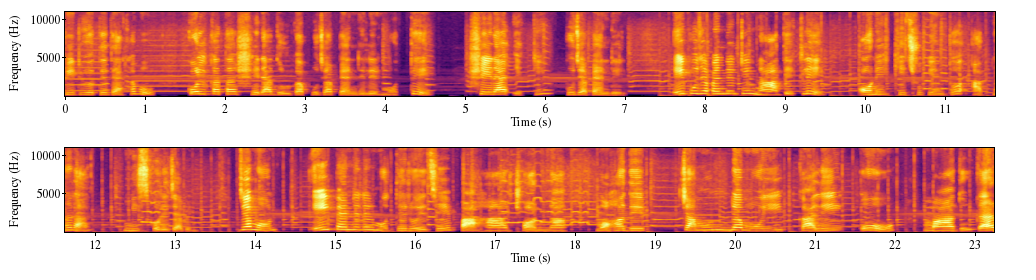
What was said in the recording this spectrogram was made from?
ভিডিওতে দেখাবো কলকাতার সেরা দুর্গাপূজা প্যান্ডেলের মধ্যে সেরা একটি পূজা প্যান্ডেল। এই পূজা প্যান্ডেলটি না দেখলে অনেক কিছু কিন্তু আপনারা মিস করে যাবেন। যেমন, এই প্যান্ডেলের মধ্যে রয়েছে পাহাড়, ঝর্ণা, মহাদেব, চামুণ্ডাময়ী, কালী ও মা দুর্গার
